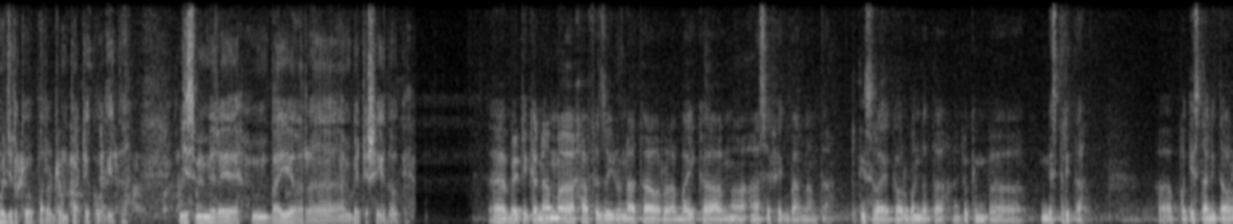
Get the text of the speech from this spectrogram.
हुजरे के ऊपर ड्रोन का अटैक हो गया था जिसमें मेरे भाई और बेटे शहीद हो गए बेटे का नाम हाफिज यूना था और भाई का आसिफ इकबाल नाम था तीसरा एक और बंदा था जो कि मिस्त्री था पाकिस्तानी था और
